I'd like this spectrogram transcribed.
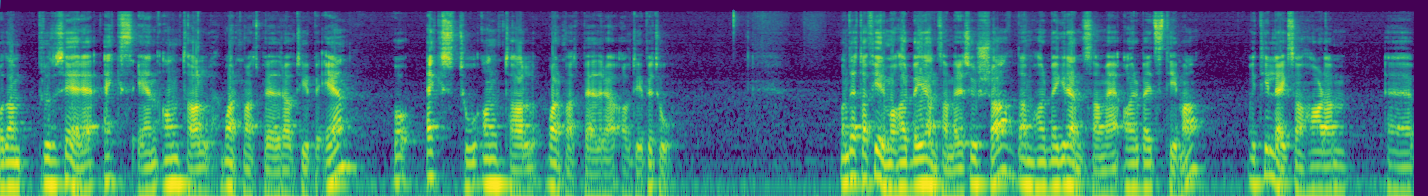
Og de produserer x1 antall varmtvannsberedere av type 1 og x2 antall varmtvannsberedere av type 2. Men dette firmaet har begrensa med ressurser, de har begrensa med arbeidstimer, og i tillegg så har de eh,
